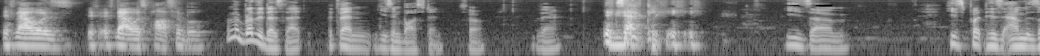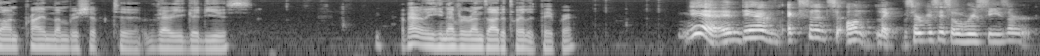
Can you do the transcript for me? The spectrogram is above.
if that was if, if that was possible. Well, my brother does that, but then he's in Boston, so there. Exactly. He's um he's put his Amazon Prime membership to very good use. Apparently he never runs out of toilet paper. Yeah, and they have excellent on like services overseas are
